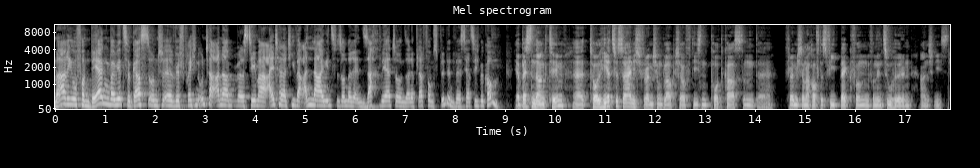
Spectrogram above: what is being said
Mario von Bergen bei mir zu Gast und äh, wir sprechen unter anderem über das Thema alternative Anlagen, insbesondere in Sachwerte und seine Plattform Splint Invest. Herzlich willkommen. Ja, besten Dank, Tim. Äh, toll hier zu sein. Ich freue mich unglaublich auf diesen Podcast und äh, freue mich dann auch auf das Feedback von, von den Zuhörern anschließend.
